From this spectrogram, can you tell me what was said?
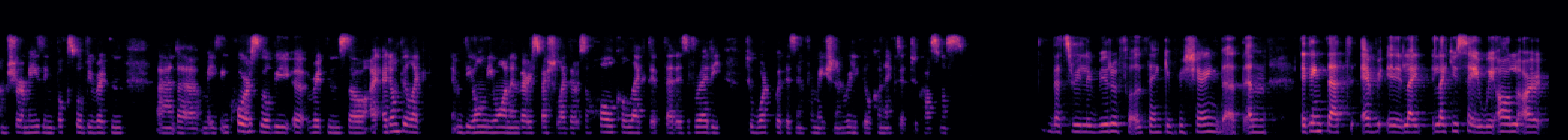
I'm sure amazing books will be written and an amazing course will be uh, written. So I, I, don't feel like I'm the only one and very special. Like there's a whole collective that is ready to work with this information and really feel connected to Cosmos. That's really beautiful. Thank you for sharing that. And I think that every eh, like like you say, we all are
